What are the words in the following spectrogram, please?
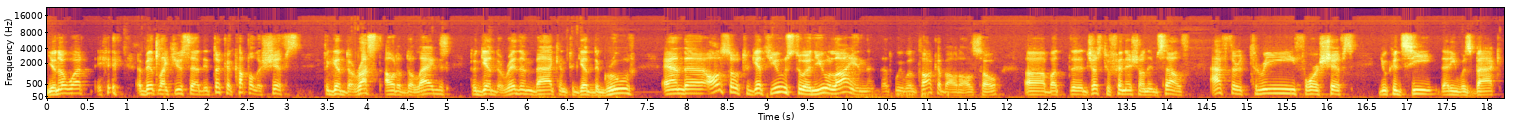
you know what? a bit like you said, it took a couple of shifts to get the rust out of the legs, to get the rhythm back, and to get the groove, and also to get used to a new line that we will talk about also. Uh, but uh, just to finish on himself, after three, four shifts, you could see that he was back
